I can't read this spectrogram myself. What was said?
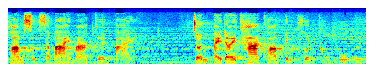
ความสุขสบายมากเกินไป จนไปด้อยค่าความเป็นคนของผู้อื่น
